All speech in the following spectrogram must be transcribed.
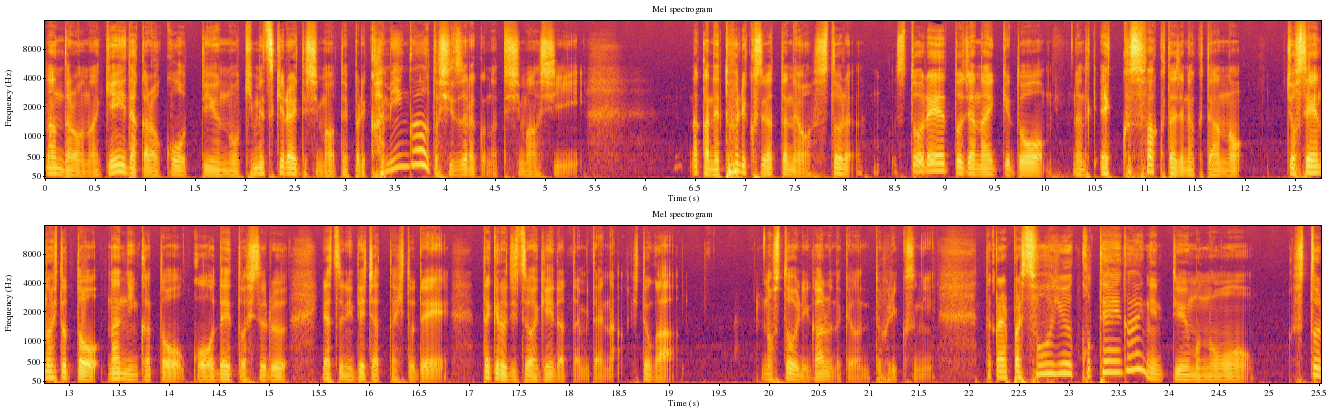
なんだろうな、ゲイだからこうっていうのを決めつけられてしまうと、やっぱりカミングアウトしづらくなってしまうし、なんかネットフリックスだったのよ。ストレストレートじゃないけど、なんだっけ、X ファクターじゃなくて、あの、女性の人と何人かとこうデートするやつに出ちゃった人で、だけど実はゲイだったみたいな人が、のストーリーがあるんだけど、ネットフリックスに。だからやっぱりそういう固定概念っていうものを、スト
